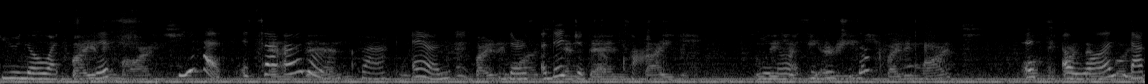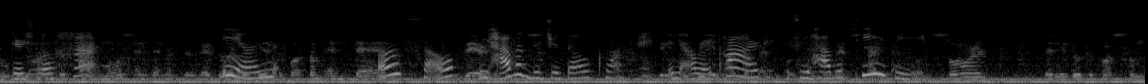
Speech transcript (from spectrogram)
you know what this? Yes, it's an analog clock. And There's a digital clock. You know what's a digital? arranged by remarks. All it's a one that there's no the hand. topmost And Also, we have a digital clock in our car if you have a. TV. Then we go to custom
